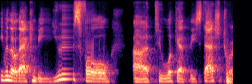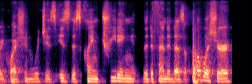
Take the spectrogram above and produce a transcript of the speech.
even though that can be useful uh, to look at the statutory question, which is, is this claim treating the defendant as a publisher?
